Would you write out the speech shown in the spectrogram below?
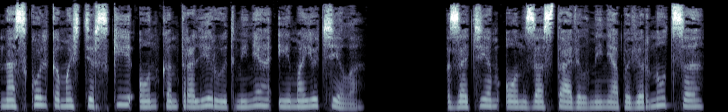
насколько мастерски он контролирует меня и мое тело. Затем он заставил меня повернуться,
